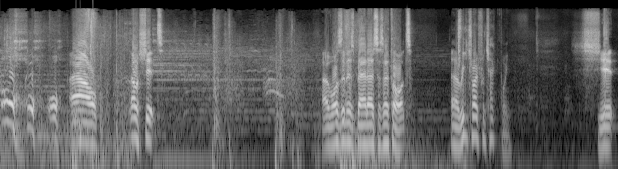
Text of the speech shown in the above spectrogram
Oh, oh, oh, ow. Oh shit. I wasn't as badass as I thought. Uh, retry from checkpoint. Shit.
